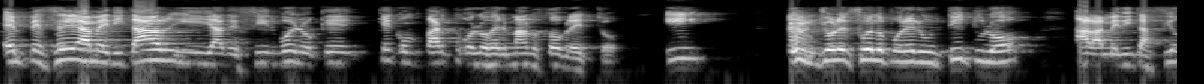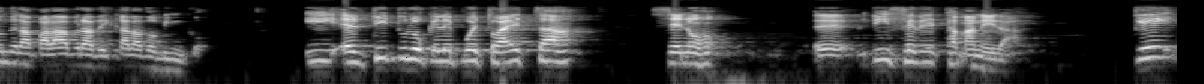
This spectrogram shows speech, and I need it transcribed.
empecé a meditar y a decir, bueno, ¿qué, ¿qué, comparto con los hermanos sobre esto? Y yo les suelo poner un título a la meditación de la palabra de cada domingo. Y el título que le he puesto a esta se nos eh, dice de esta manera, ¿qué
